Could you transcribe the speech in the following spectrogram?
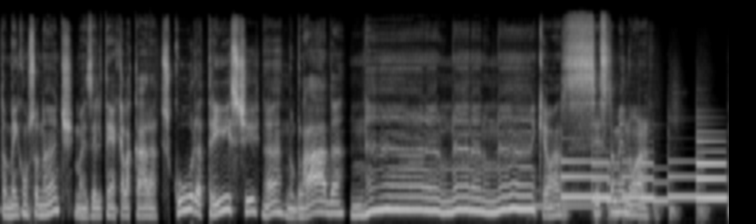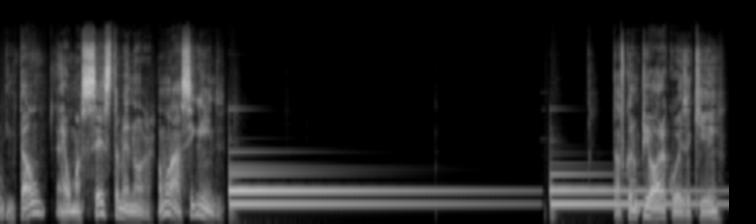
também consonante, mas ele tem aquela cara escura, triste, né? Nublada. Que é uma sexta menor. Então, é uma sexta menor. Vamos lá, seguindo. Tá ficando pior a coisa aqui, hein?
